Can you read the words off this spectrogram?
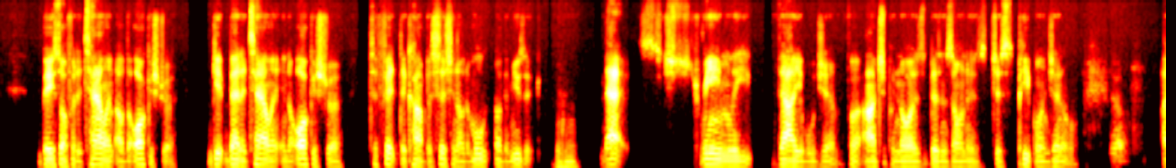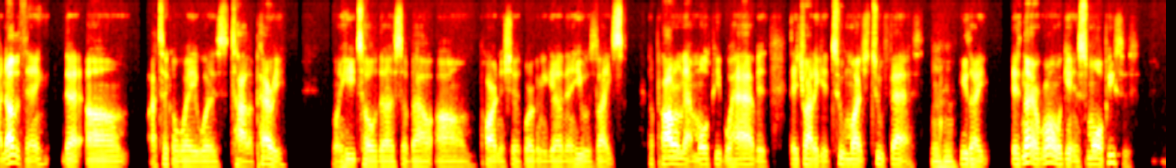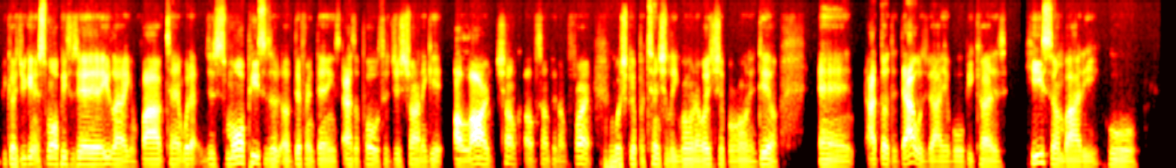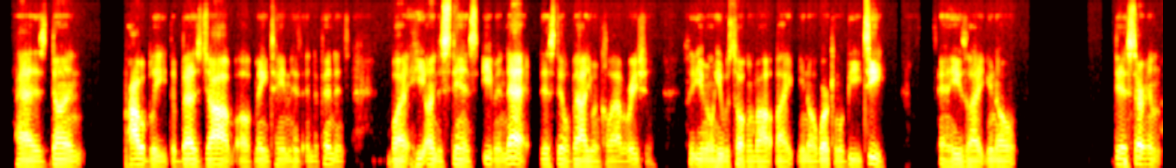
based off of the talent of the orchestra. Get better talent in the orchestra to fit the composition of the mood of the music. Mhm. That's extremely valuable, Jim, for entrepreneurs, business owners, just people in general. Yep. Another thing that um I took away was Tyler Perry when he told us about um partnerships working together. And he was like, the problem that most people have is they try to get too much too fast. Mhm. He's like, there's nothing wrong with getting small pieces because you're getting small pieces here. He's like five, ten, whatever, just small pieces of, of different things as opposed to just trying to get a large chunk of something up front, Mhm. which could potentially ruin a relationship or ruin a deal. And I thought that that was valuable because he's somebody who has done probably the best job of maintaining his independence, but he understands even that there's still value in collaboration. So even when he was talking about like, you know, working with BT, and he's like, you know, there's certain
